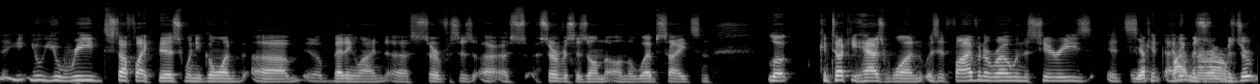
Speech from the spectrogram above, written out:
you you read stuff like this when you go on uh, you know betting line uh, services uh, services on the on the websites and look Kentucky has won. Was it five in a row in the series? It's yep, I think Missouri, Missouri,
